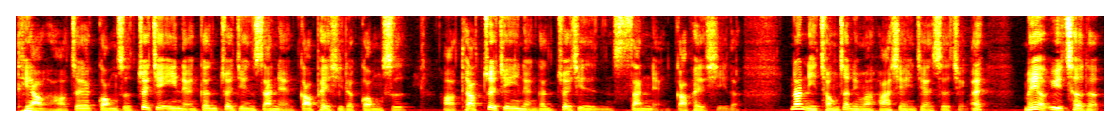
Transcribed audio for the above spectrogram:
挑啊这些公司最近一年跟最近三年高配息的公司啊，挑最近一年跟最近三年高配息的。那你从这里面发现一件事情，哎，没有预测的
